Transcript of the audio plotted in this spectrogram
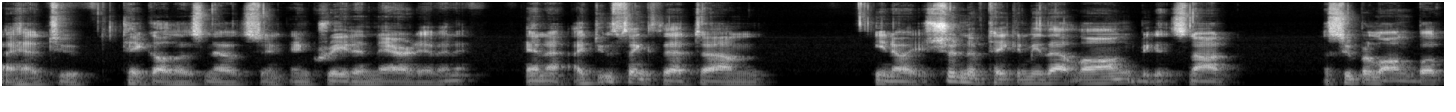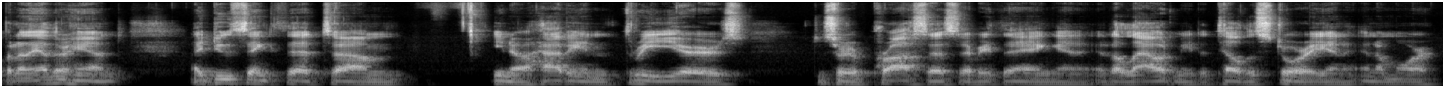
I had to take all those notes and, and create a narrative. And it, and I, I do think that, um, you know, it shouldn't have taken me that long because it's not a super long book. But on the other hand, I do think that, um, you know, having three years to sort of process everything and it allowed me to tell the story in, in a more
